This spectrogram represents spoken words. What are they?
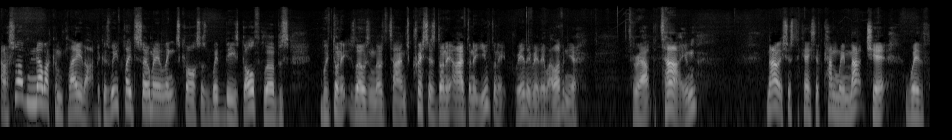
And I sort of know I can play that because we've played so many links courses with these golf clubs. We've done it loads and loads of times. Chris has done it, I've done it, you've done it really, really well, haven't you? Throughout the time. Now it's just a case of can we match it with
